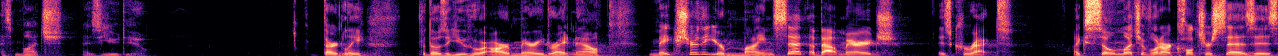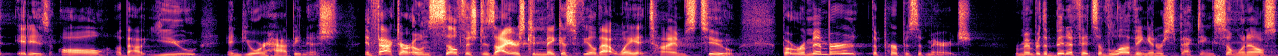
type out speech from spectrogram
as much as you do. Thirdly, for those of you who are married right now, make sure that your mindset about marriage is correct. Like so much of what our culture says is it is all about you and your happiness. In fact, our own selfish desires can make us feel that way at times too. But remember the purpose of marriage. Remember the benefits of loving and respecting someone else.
